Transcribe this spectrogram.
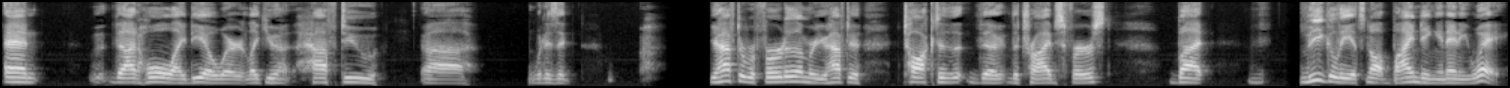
and that whole idea where like you have to uh, what is it you have to refer to them or you have to talk to the, the, the tribes first, but legally it's not binding in any way.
